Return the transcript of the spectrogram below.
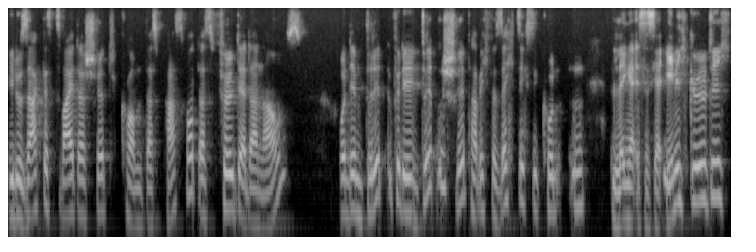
wie du sagtest, zweiter Schritt kommt das Passwort, das füllt er dann aus und im dritten, für den dritten Schritt habe ich für 60 Sekunden, länger ist es ja eh nicht gültig,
